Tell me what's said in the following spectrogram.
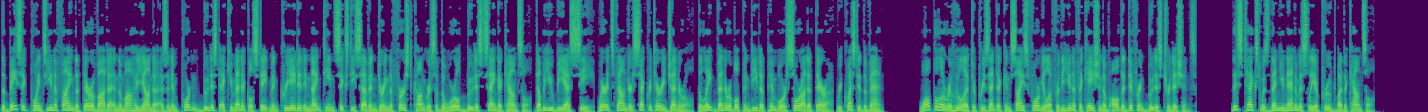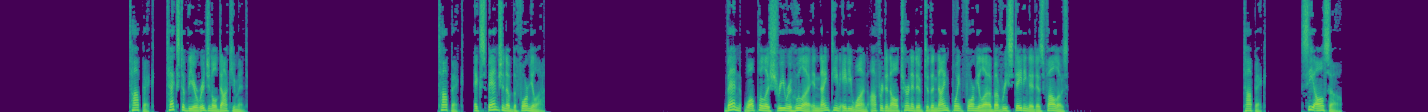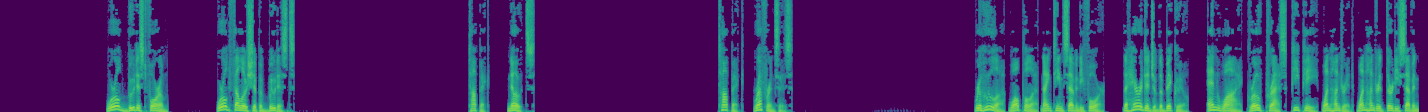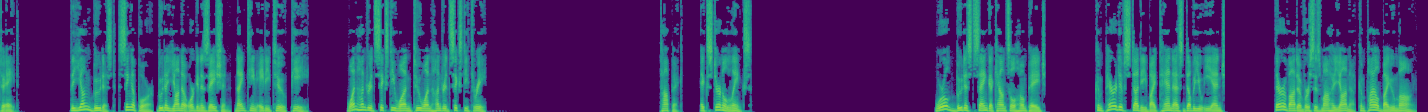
The basic points unifying the Theravada and the Mahayana is an important Buddhist ecumenical statement created in 1967 during the First Congress of the World Buddhist Sangha Council where its founder Secretary-General, the late Venerable Pandita Pimbure Sorata Thera, requested the Ven. Walpola Rahula to present a concise formula for the unification of all the different Buddhist traditions. This text was then unanimously approved by the Council. Topic: Text of the original document. Topic: Expansion of the formula. Then, Walpola Sri Rahula in 1981 offered an alternative to the nine-point formula above restating it as follows. See also. World Buddhist Forum World Fellowship of Buddhists Notes References Rahula, Walpola 1974. The Heritage of the Bhikkhu. N.Y., Grove Press, pp. 100, 137–8. The Young Buddhist, Singapore, Buddha Yana Organization, 1982, p. 161–163 External links World Buddhist Sangha Council homepage Comparative study by Tan Swen Theravada vs Mahayana compiled by U Maung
